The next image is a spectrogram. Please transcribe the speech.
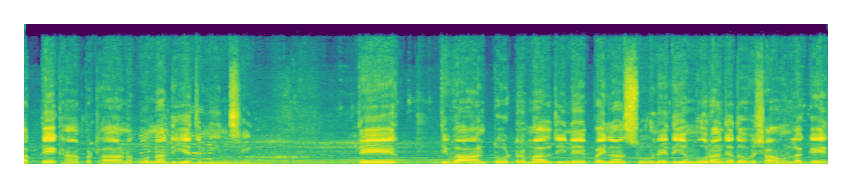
ਅੱਤੇ ਖਾਂ ਪਠਾਨ, ਉਹਨਾਂ ਦੀ ਇਹ ਜ਼ਮੀਨ ਸੀ। ਤੇ ਦੀਵਾਨ ਟੋਡਰਮਲ ਜੀ ਨੇ ਪਹਿਲਾਂ ਸੋਨੇ ਦੀਆਂ ਮੋਹਰਾਂ ਜਦੋਂ ਵਿਛਾਉਣ ਲੱਗੇ,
